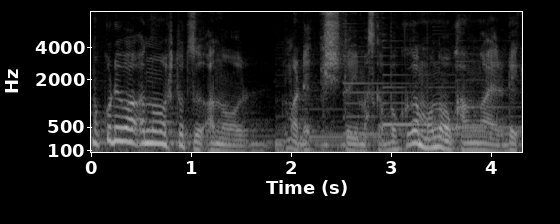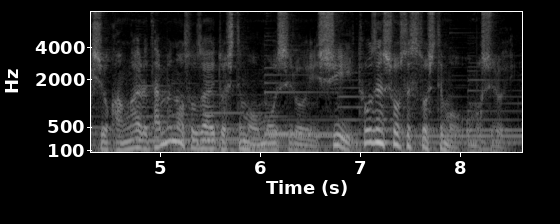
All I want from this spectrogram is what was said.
まあ、これはあの一つあのまあ、歴史といいますか僕がものを考える歴史を考えるための素材としても面白いし当然小説としても面白い。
